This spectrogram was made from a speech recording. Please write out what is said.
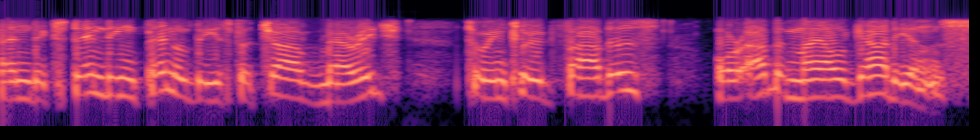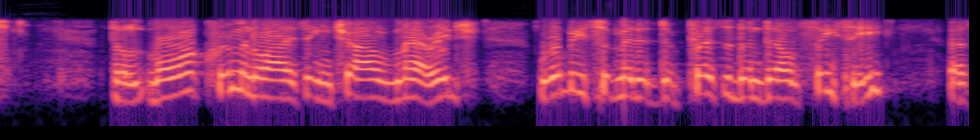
and extending penalties for child marriage to include fathers or other male guardians. The law criminalizing child marriage will be submitted to President El Sisi as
